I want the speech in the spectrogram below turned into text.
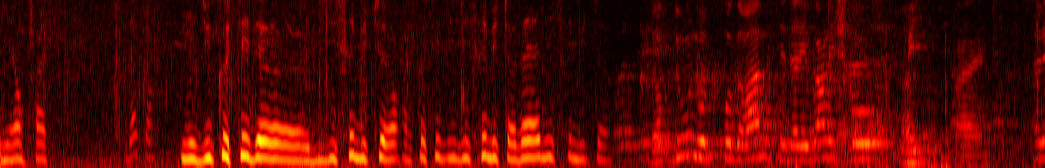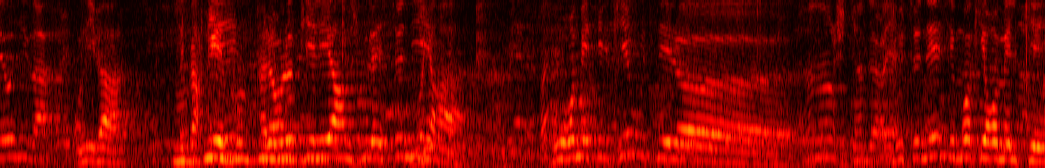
il est en face. D'accord. Il est du côté de- du distributeur, à côté du distributeur, derrière le distributeur. Donc nous, notre programme, c'est d'aller voir les chevaux. Oui. Allez, on y va. On y va. C'est parti. Alors le pied Léandre, je vous laisse tenir. Vous remettez le pied, vous tenez le... Non, non, je tiens derrière. Vous tenez, c'est moi qui remets le pied.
